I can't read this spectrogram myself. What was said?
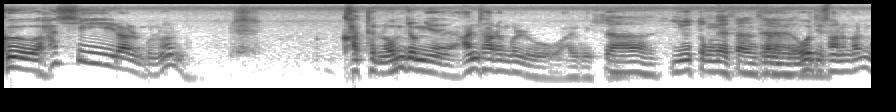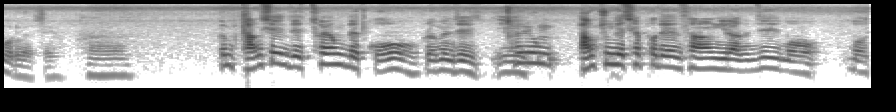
그 하씨라는 분은 같은 엄정리에 안 사는 걸로 알고 있어요. 자 이웃 동네 사는 네, 사람. 어디 사는 건 모르겠어요. 아, 그럼 당시에 이제 처형됐고 그러면 이제 이 처용 방충제 체포된 상황이라든지 뭐 뭐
